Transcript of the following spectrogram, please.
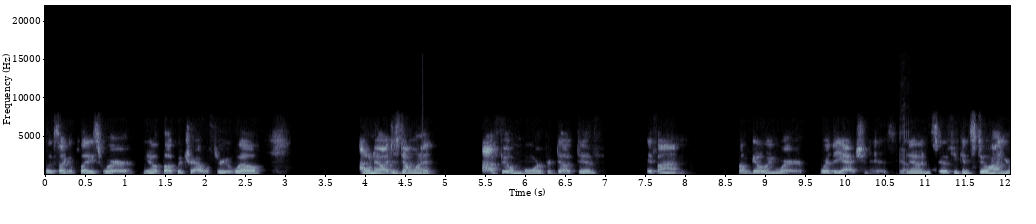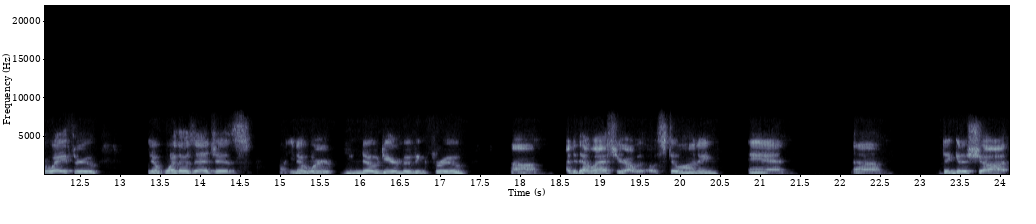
looks like a place where you know a buck would travel through. Well, I don't know. I just don't want to. I feel more productive if I'm if I'm going where where the action is. Yeah. You know, and so if you can still hunt your way through, you know, one of those edges, uh, you know, where you know deer moving through. Um, I did that last year. I was, was still hunting and um, didn't get a shot,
